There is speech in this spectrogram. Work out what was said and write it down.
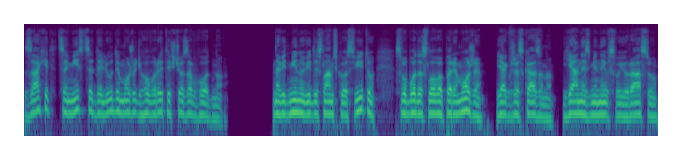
Захід це місце, де люди можуть говорити що завгодно. На відміну від ісламського світу, свобода слова переможе, як вже сказано. Я не змінив свою расу,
